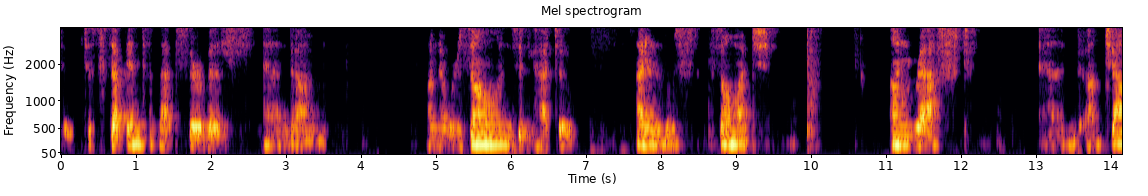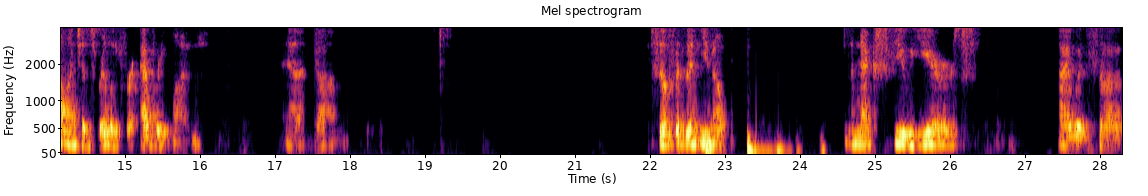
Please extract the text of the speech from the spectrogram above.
to, to step into that service. And, um, and there were zones, and you had to, I don't know, there was so much unrest and um, challenges really for everyone. And um, so for the, you know, the next few years, I was uh,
